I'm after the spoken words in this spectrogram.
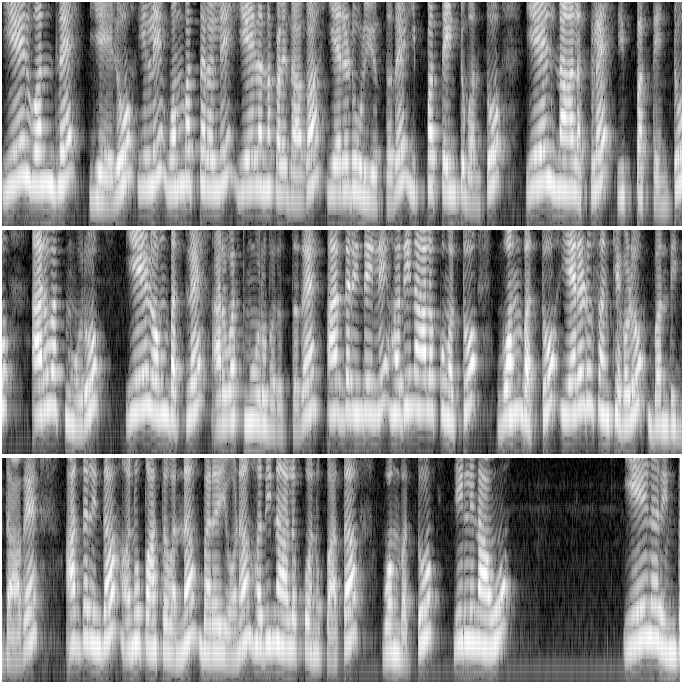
ಏಳು ಒಂದ್ಲೆ ಏಳು. ಇಲ್ಲಿ ಒಂಬತ್ತರಲ್ಲಿ ಏಳನ್ನು ಕಳೆದಾಗ ಎರಡು ಉಳಿಯುತ್ತದೆ. ಇಪ್ಪತ್ತೆಂಟು ಬಂತು. ಏಳು ನಾಲ್ಕಲೆ ಇಪ್ಪತ್ತೆಂಟು. ಅರವತ್ತ್ಮೂರು ಏಳು ಒಂಬತ್ತಲೆ ಅರವತ್ತ್ಮೂರು ಬರುತ್ತದೆ. ಆದ್ದರಿಂದ ಇಲ್ಲಿ ಹದಿನಾಲ್ಕು ಮತ್ತು ಒಂಬತ್ತು ಎರಡು ಸಂಖ್ಯೆಗಳು ಬಂದಿದ್ದಾವೆ. ಆದ್ದರಿಂದ ಅನುಪಾತವನ್ನು ಬರೆಯೋಣ. ಹದಿನಾಲ್ಕು ಅನುಪಾತ ಒಂಬತ್ತು. ಇಲ್ಲಿ ನಾವು ಏಳರಿಂದ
